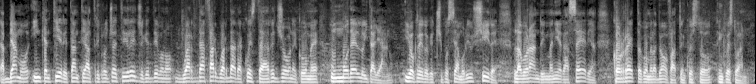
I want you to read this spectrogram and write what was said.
Abbiamo in cantiere tanti altri progetti di legge che devono guarda, far guardare a questa regione come un modello italiano. Io credo che ci possiamo riuscire lavorando in maniera seria, corretta come l'abbiamo fatto in questo, in questo anno.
